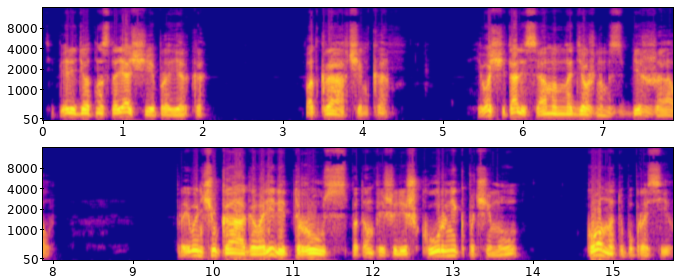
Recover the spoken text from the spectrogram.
Теперь идет настоящая проверка. Под Кравченко. Его считали самым надежным, сбежал. Про Иванчука говорили трус, потом пришили шкурник. Почему? Комнату попросил.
